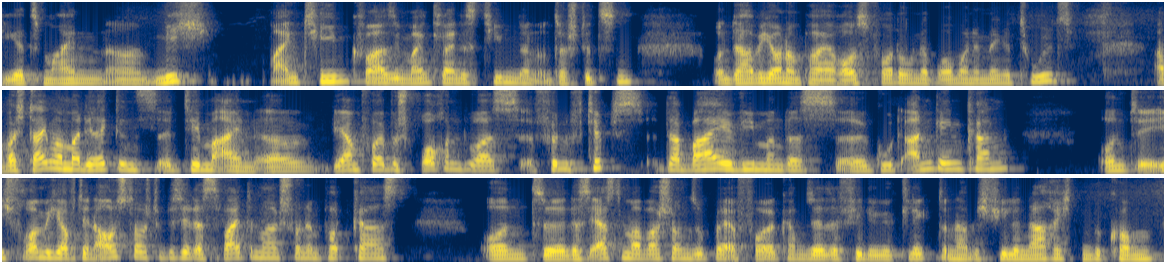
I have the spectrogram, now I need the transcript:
die jetzt mein, äh, mich, mein Team quasi, mein kleines Team dann unterstützen. Und da habe ich auch noch ein paar Herausforderungen, da brauchen wir eine Menge Tools. Aber steigen wir mal direkt ins Thema ein. Wir haben vorher besprochen, du hast fünf Tipps dabei, wie man das gut angehen kann. Und ich freue mich auf den Austausch. Du bist ja das zweite Mal schon im Podcast. Und äh, das erste Mal war schon ein super Erfolg, haben sehr, sehr viele geklickt und habe ich viele Nachrichten bekommen.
